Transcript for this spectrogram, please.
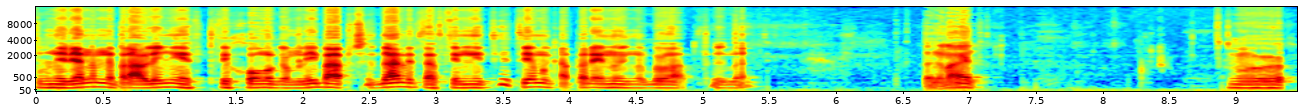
в неверном направлении с психологом, либо обсуждали совсем не те темы, которые нужно было обсуждать. Понимаете? Вот.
